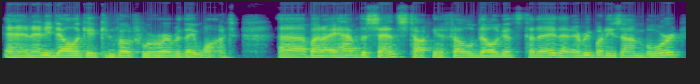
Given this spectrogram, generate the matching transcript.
and any delegate can vote for whoever they want. Uh, but I have the sense, talking to fellow delegates today, that everybody's on board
